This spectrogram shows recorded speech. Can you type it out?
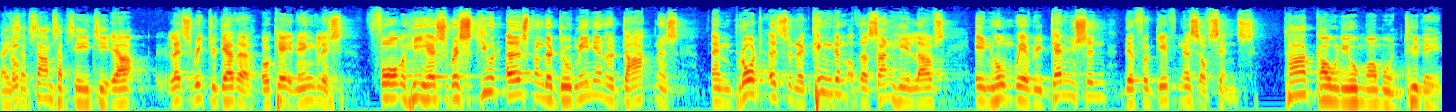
第十三十四节， Yeah, let's read together, okay, in English. For he has rescued us from the dominion of darkness and brought us to the kingdom of the Son he loves, in whom we have redemption, the forgiveness of sins. 他救了我们脱离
